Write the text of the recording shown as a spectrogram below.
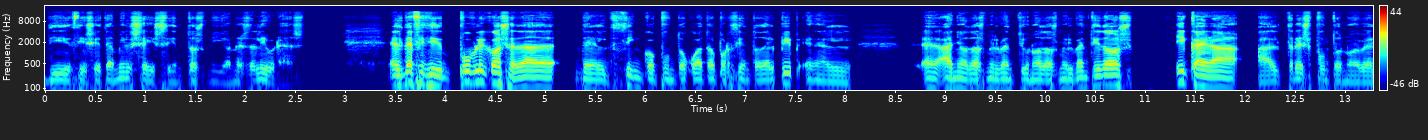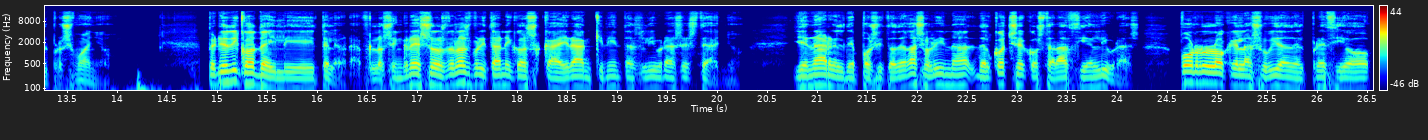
17.600 millones de libras. El déficit público se da del 5.4% del PIB en el, el año 2021-2022 y caerá al 3.9% el próximo año. Periódico Daily Telegraph. Los ingresos de los británicos caerán 500 libras este año. Llenar el depósito de gasolina del coche costará 100 libras, por lo que la subida del precio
